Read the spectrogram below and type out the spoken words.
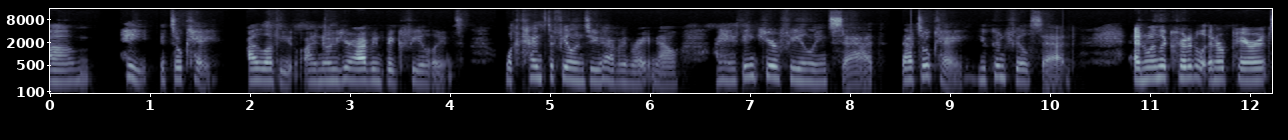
Um, hey, it's okay. I love you. I know you're having big feelings. What kinds of feelings are you having right now? I think you're feeling sad. That's okay. You can feel sad. And when the critical inner parent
